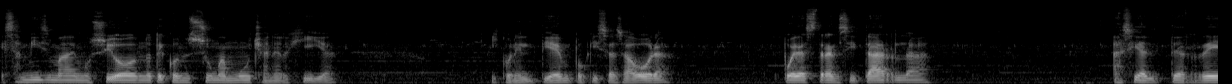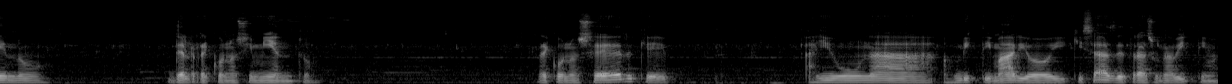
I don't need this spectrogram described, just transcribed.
esa misma emoción no te consuma mucha energía y con el tiempo quizás ahora puedas transitarla hacia el terreno del reconocimiento. Reconocer que hay una, un victimario y quizás detrás una víctima.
